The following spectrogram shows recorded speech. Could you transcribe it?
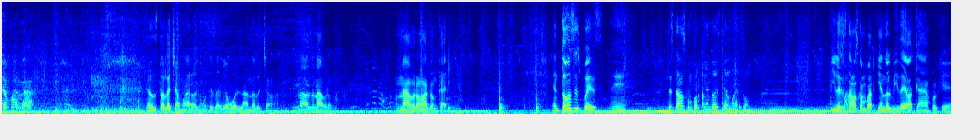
Chamarra. me asustó la chamarra, como que salió volando la chamarra. No, es una broma. Una broma con cariño. Entonces, pues, eh, estamos compartiendo este almuerzo. Y les estamos compartiendo el video acá porque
